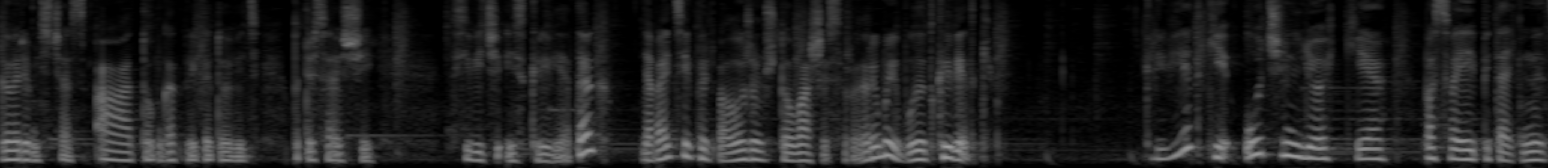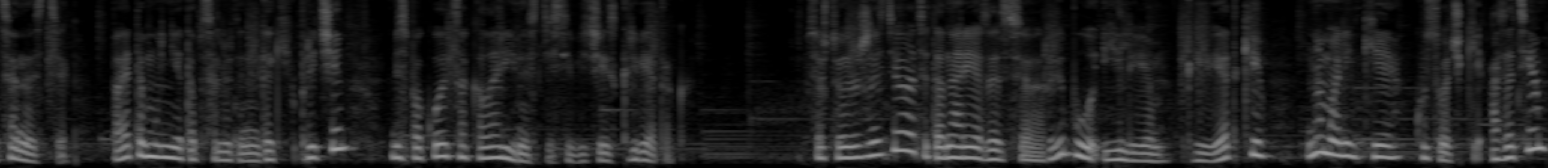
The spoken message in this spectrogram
говорим сейчас о том, как приготовить потрясающий севиче из креветок, давайте предположим, что вашей сырой рыбой будут креветки. Креветки очень легкие по своей питательной ценности, поэтому нет абсолютно никаких причин беспокоиться о калорийности севиче из креветок. Все, что нужно сделать, это нарезать рыбу или креветки на маленькие кусочки, а затем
